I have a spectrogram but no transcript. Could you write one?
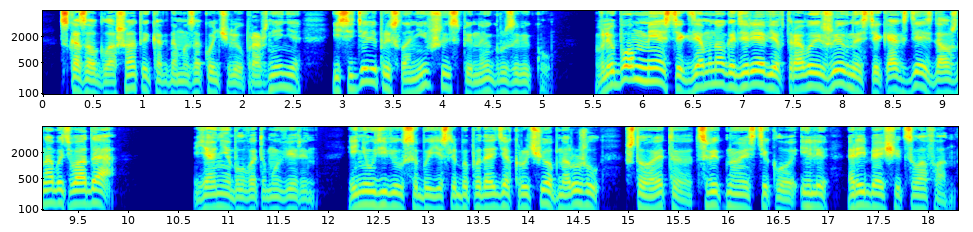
— сказал глашатый, когда мы закончили упражнение и сидели прислонившись спиной к грузовику. «В любом месте, где много деревьев, травы и живности, как здесь, должна быть вода». Я не был в этом уверен и не удивился бы, если бы, подойдя к ручью, обнаружил, что это цветное стекло или рябящий целлофан.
